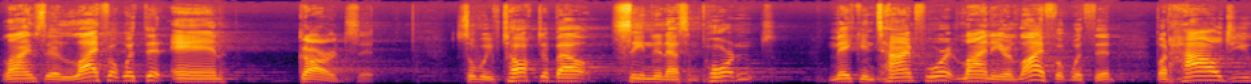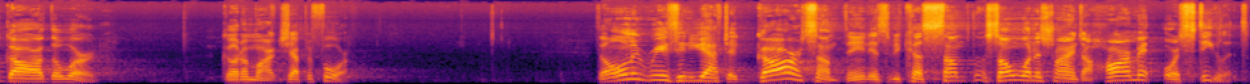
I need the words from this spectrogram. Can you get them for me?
lines their life up with it, and guards it. So we've talked about seeing it as important, making time for it, lining your life up with it, but how do you guard the word? Go to Mark chapter 4. The only reason you have to guard something is because some, someone is trying to harm it or steal it.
